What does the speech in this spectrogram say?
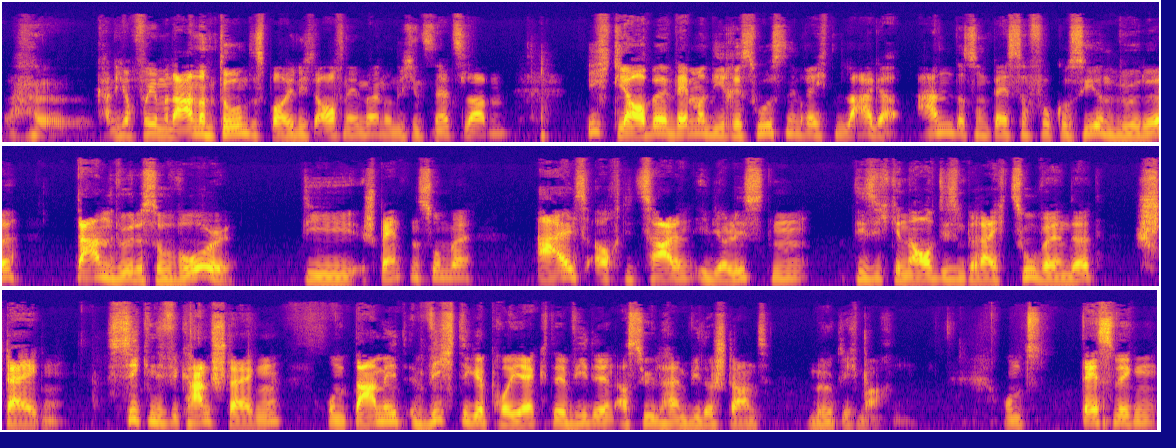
kann ich auch vor jemand anderem tun. Das brauche ich nicht aufnehmen und nicht ins Netz laden. Ich glaube, wenn man die Ressourcen im rechten Lager anders und besser fokussieren würde, dann würde sowohl die Spendensumme als auch die Zahl Idealisten, die sich genau diesem Bereich zuwendet, steigen. Signifikant steigen und damit wichtige Projekte wie den Asylheimwiderstand möglich machen. Und deswegen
